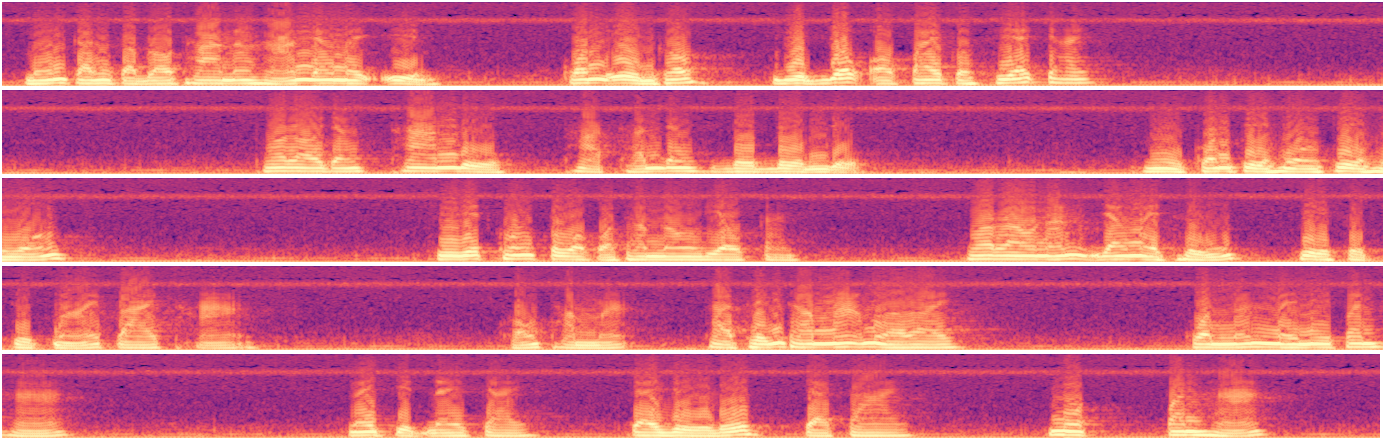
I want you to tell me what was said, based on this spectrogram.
เหมือนกันกับเราทานอาหารยังไม่อิ่ม คนอื่นเขาหยิบยกออกไปก็เสียใจเพราะเรายังทานอยู่ถาดขันยังดื่มดื่มอยู่มีคนที่ห่วงที่ห่วง ชีวิตของตัวก็ทำนองเดียวกัน เพราะเรานั้นยังไม่ถึงที่สุดจุดหมายปลายทางของธรรมะ ถ้าถึงธรรมะเมื่อไร คนนั้นไม่มีปัญหา ในจิตในใจ จะอยู่หรือจะตาย หมดปัญหา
